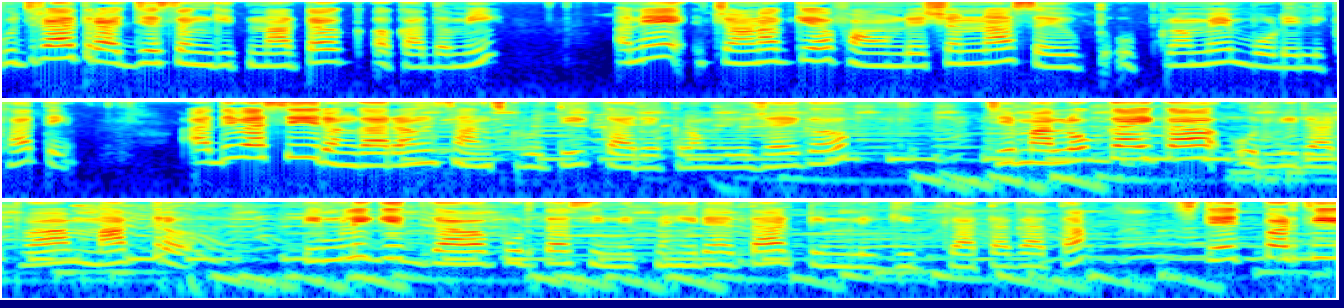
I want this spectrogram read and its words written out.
ગુજરાત રાજ્ય સંગીત નાટક અકાદમી અને ચાણક્ય ફાઉન્ડેશનના સંયુક્ત ઉપક્રમે બોડેલી ખાતે આદિવાસી રંગારંગ સાંસ્કૃતિક કાર્યક્રમ યોજાઈ ગયો, જેમાં લોકગાયિકા ઉર્વી રાઠવા માત્ર ટીમલી ગીત ગાવા પૂરતા સીમિત નહીં રહેતા, ટીમલી ગીત ગાતા ગાતા સ્ટેજ પરથી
